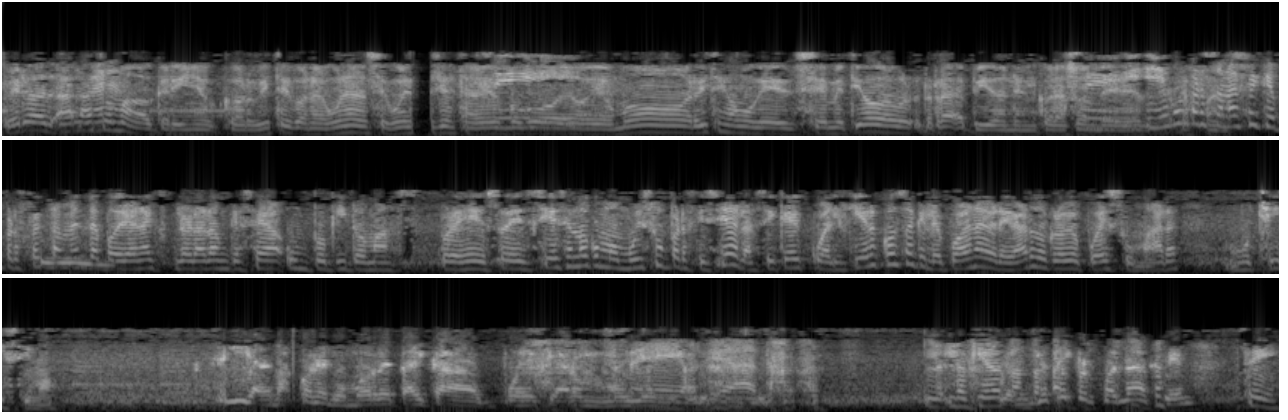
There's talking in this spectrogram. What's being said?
Pero ha, tomado cariño Cor, viste, con algunas secuencias también un poco de, humor, viste, como que se metió rápido en el corazón de... Y es un personaje que perfectamente podrían explorar aunque sea un poquito más, porque eso sigue siendo como muy superficial, así que cualquier cosa que le puedan agregar yo creo que puede sumar muchísimo. Sí, además con el humor de Taika puede quedar muy sí, bien. Lo, quiero tanto. Hay personaje, sí.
